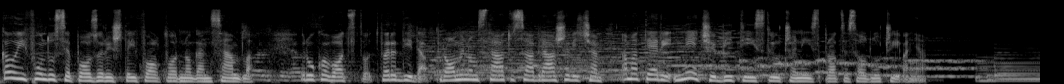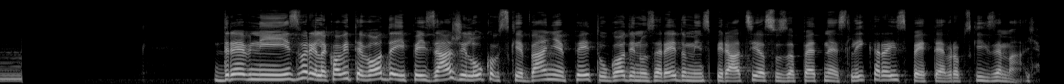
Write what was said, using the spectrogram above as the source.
kao i funduse pozorište i folklornog ansambla. Rukovodstvo tvrdi da promenom statusa Abraševića amateri neće biti isključeni iz procesa odlučivanja. Drevni izvori lekovite vode i pejzaži Lukovske banje petu godinu za redom inspiracija su za 15 slikara iz pet evropskih zemalja.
